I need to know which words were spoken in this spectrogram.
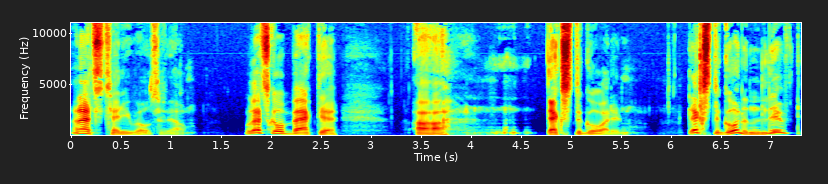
And that's Teddy Roosevelt. Well, let's go back to uh, Dexter Gordon. Dexter Gordon lived,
